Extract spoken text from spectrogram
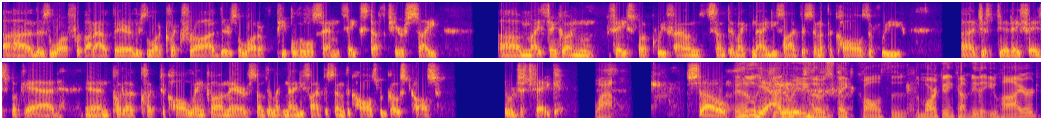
Uh, there's a lot of fraud out there. There's a lot of click fraud. There's a lot of people who will send fake stuff to your site. Um, I think on Facebook we found something like 95% of the calls if we uh, just did a Facebook ad and put a click to call link on there. Something like 95% of the calls were ghost calls. They were just fake. Wow. So, And who was yeah, I mean, those fake calls? The, the marketing company that you hired?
